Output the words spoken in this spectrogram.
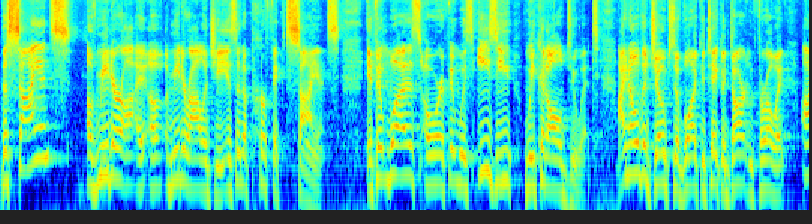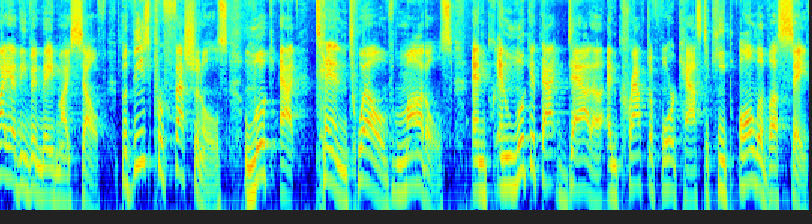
The science of, meteoro- of, meteorology isn't a perfect science. If it was, or if it was easy, we could all do it. I know the jokes of, well, I could take a dart and throw it. I have even made myself. But these professionals look at 10, 12 models and, and look at that data and craft a forecast to keep all of us safe.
